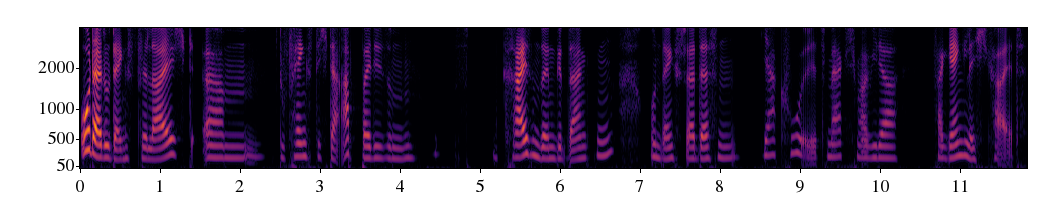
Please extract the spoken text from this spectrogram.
Oder du denkst vielleicht, ähm, du fängst dich da ab bei diesem kreisenden Gedanken und denkst stattdessen, ja cool, jetzt merke ich mal wieder Vergänglichkeit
